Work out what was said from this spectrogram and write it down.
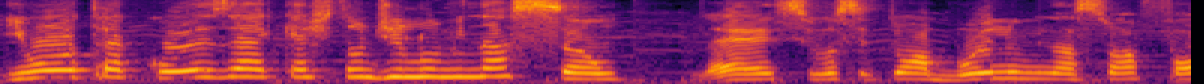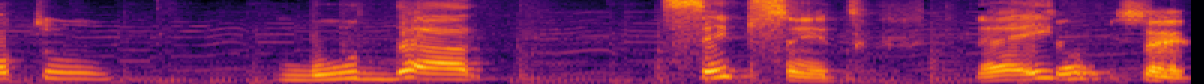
E uma outra coisa é a questão de iluminação. Né? Se você tem uma boa iluminação, a foto muda 100%. Né? E, 100%.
